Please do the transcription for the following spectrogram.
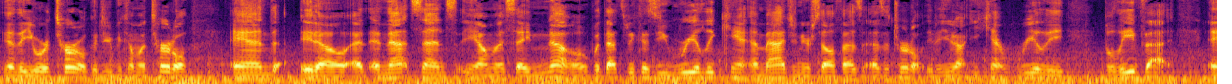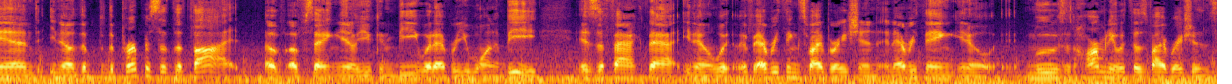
you know, that you were a turtle, could you become a turtle? And, you know, in that sense, you know, I'm going to say no, but that's because you really can't imagine yourself as, as a turtle. You know, you're not, you can't really believe that. And, you know, the, the purpose of the thought of, of saying, you know, you can be whatever you want to be is the fact that, you know, if everything's vibration and everything, you know, moves in harmony with those vibrations,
